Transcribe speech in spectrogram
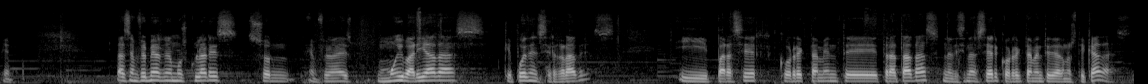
Bien. Las enfermedades neuromusculares son enfermedades muy variadas, que pueden ser graves, y para ser correctamente tratadas necesitan ser correctamente diagnosticadas.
